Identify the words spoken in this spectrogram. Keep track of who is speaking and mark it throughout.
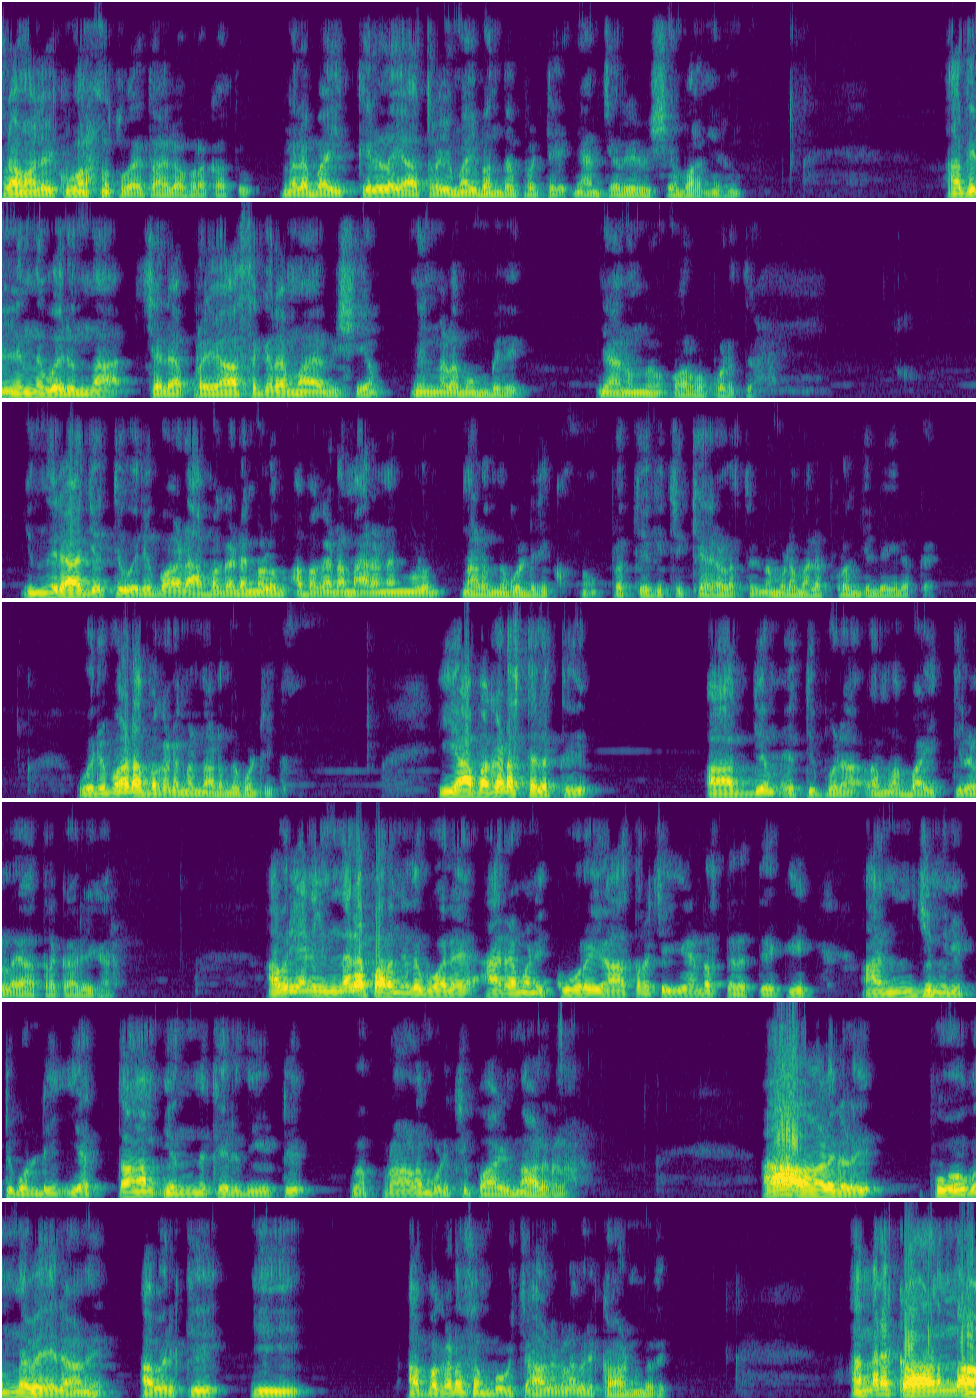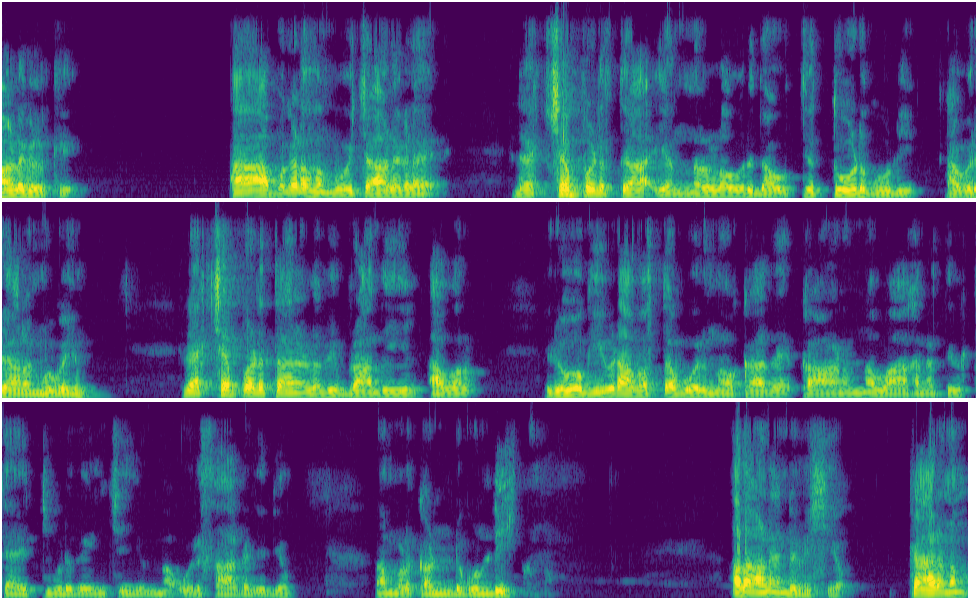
Speaker 1: അസ്സാം വലൈക്കും വറഹമത്തല്ലാ താല വാബർക്കാത്തു ഇന്നലെ ബൈക്കിലുള്ള യാത്രയുമായി ബന്ധപ്പെട്ട് ഞാൻ ചെറിയൊരു വിഷയം പറഞ്ഞിരുന്നു. അതിൽ നിന്ന് വരുന്ന ചില പ്രയാസകരമായ വിഷയം നിങ്ങളെ മുമ്പിൽ ഞാനൊന്ന് ഓർമ്മപ്പെടുത്തുകയാണ് ഇന്ന് രാജ്യത്ത് ഒരുപാട് അപകടങ്ങളും അപകട മരണങ്ങളും നടന്നുകൊണ്ടിരിക്കുന്നു. പ്രത്യേകിച്ച് കേരളത്തിൽ നമ്മുടെ മലപ്പുറം ജില്ലയിലൊക്കെ. ഒരുപാട് അപകടങ്ങൾ നടന്നുകൊണ്ടിരിക്കുന്നു. ഈ അപകട സ്ഥലത്ത് ആദ്യം എത്തിപ്പെടുക നമ്മളെ ബൈക്കിലുള്ള യാത്രക്കാരേക്കാരം അവർ ഞാൻ ഇന്നലെ പറഞ്ഞതുപോലെ അരമണിക്കൂർ യാത്ര ചെയ്യേണ്ട സ്ഥലത്തേക്ക് അഞ്ച് മിനിറ്റ് കൊണ്ട് എത്താം എന്ന് കരുതിയിട്ട് വെപ്രാളം പിടിച്ച് പാഴുന്ന ആളുകളാണ്. ആ ആളുകൾ പോകുന്ന വേലാണ് അവർക്ക് ഈ അപകടം സംഭവിച്ച ആളുകൾ അവർ കാണുന്നത്. അങ്ങനെ കാണുന്ന ആളുകൾക്ക് ആ അപകടം സംഭവിച്ച ആളുകളെ രക്ഷപ്പെടുത്തുക എന്നുള്ള ഒരു ദൗത്യത്തോടു കൂടി അവർ ഇറങ്ങുകയും രക്ഷപ്പെടുത്താനുള്ള വിഭ്രാന്തിയിൽ അവർ രോഗിയുടെ അവസ്ഥ പോലും നോക്കാതെ കാണുന്ന വാഹനത്തിൽ കയറ്റി വിടുകയും ചെയ്യുന്ന ഒരു സാഹചര്യം നമ്മൾ കണ്ടുകൊണ്ടിരിക്കുന്നു. അതാണ് എന്റെ വിഷയം. കാരണം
